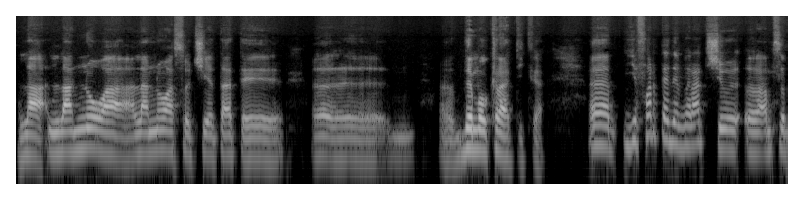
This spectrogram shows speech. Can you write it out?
la, la, noua, la noua societate uh, democratică. Uh, e foarte adevărat și uh, am să,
